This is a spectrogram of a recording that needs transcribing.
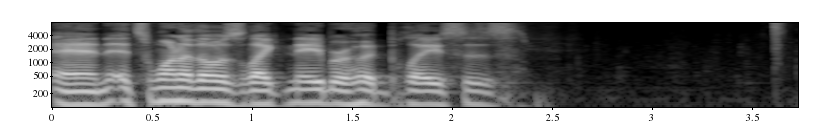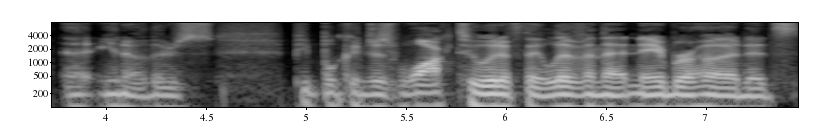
And it's one of those like neighborhood places you know there's people can just walk to it if they live in that neighborhood. It's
